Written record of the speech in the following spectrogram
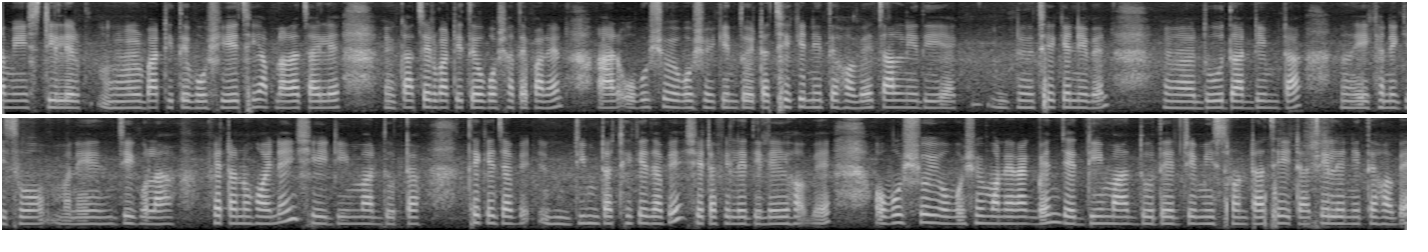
আমি স্টিলের বাটিতে বসিয়েছি। আপনারা চাইলে কাচের বাটিতেও বসাতে পারেন। আর অবশ্যই অবশ্যই কিন্তু এটা ছেঁকে নিতে হবে। চালনি দিয়ে এক ছেঁকে নেবেন। দুধ আর ডিমটা এখানে কিছু মানে যেগুলা ফেটানো হয় নাই, সেই ডিম আর দুধটা থেকে যাবে ডিমটা থেকে যাবে, সেটা ফেলে দিলেই হবে। অবশ্যই অবশ্যই মনে রাখবেন যে ডিম আর দুধের যে মিশ্রণটা আছে, এটা চেলে নিতে হবে।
